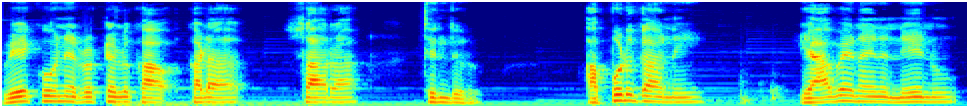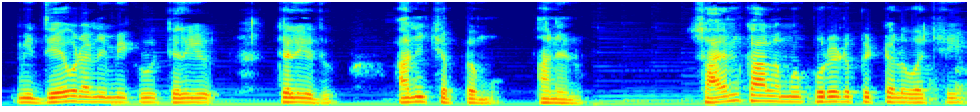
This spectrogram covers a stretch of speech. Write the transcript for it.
వేకోనే రొట్టెలు కా కడ సారా తిందురు. అప్పుడు కానీ యాభైనైన నేను మీ దేవుడని మీకు తెలియ తెలియదు అని చెప్పాము అనెను. సాయంకాలము పురుడు పిట్టలు వచ్చి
